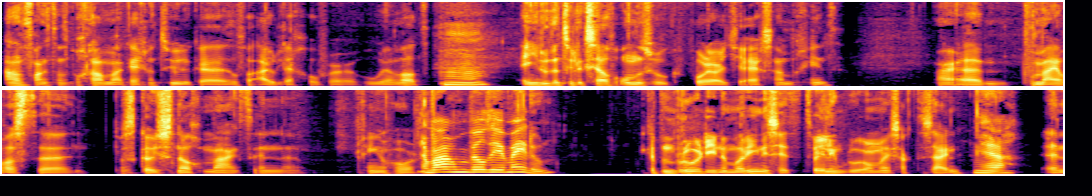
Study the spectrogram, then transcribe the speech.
aanvangt aan het programma... krijg je natuurlijk eh, heel veel uitleg over hoe en wat. Mhm. En je doet natuurlijk zelf onderzoek voordat je ergens aan begint. Maar ehm, voor mij was, het, eh, was de keuze snel gemaakt en ik ging ervoor. En waarom wilde je meedoen? Ik heb een broer die in de marine zit, tweelingbroer om exact te zijn. Ja. En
